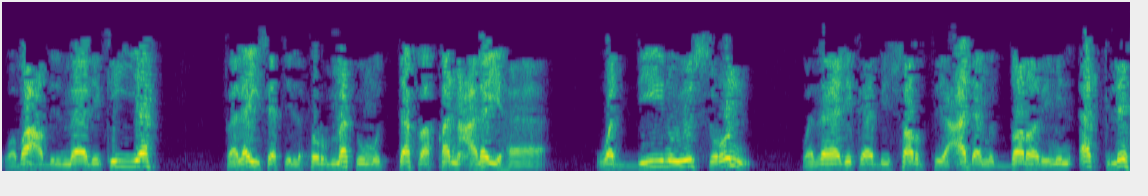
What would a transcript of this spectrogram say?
وبعض المالكية فليست الحرمة متفقا عليها والدين يسر وذلك بشرط عدم الضرر من أكله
